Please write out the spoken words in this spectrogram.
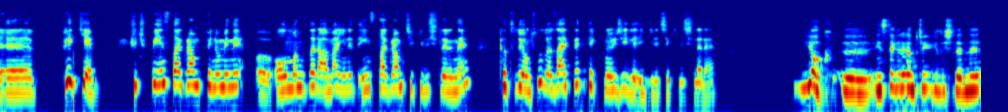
Ee, peki küçük bir Instagram fenomeni e, olmanıza rağmen yine de Instagram çekilişlerine katılıyor musunuz? Özellikle teknolojiyle ilgili çekilişlere. Yok. E, Instagram çekilişlerine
